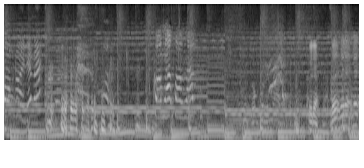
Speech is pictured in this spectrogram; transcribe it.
บอกหน่อยได้ไหมความลับความลับเออน่ะเละเละเละ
